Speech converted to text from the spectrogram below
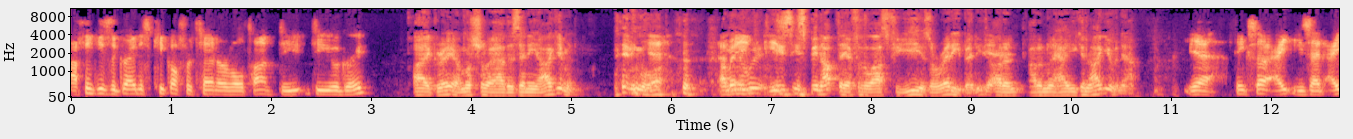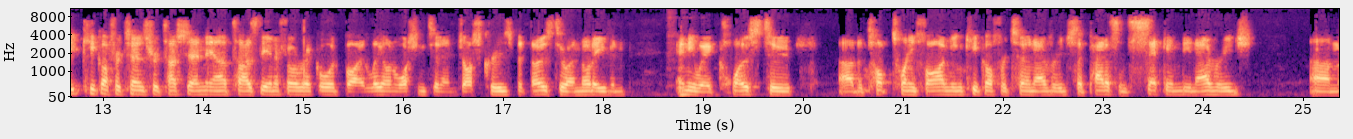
I think, he's the greatest kickoff returner of all time. Do you do you agree? I agree. I'm not sure how there's any argument anymore. Yeah. I, mean, mean, he's, he's- he's been up there for the last few years already, but Yeah. I don't I don't know how you can argue it now. Yeah, I think so. Eight, he's had eight kickoff returns for a touchdown now, ties the NFL record by Leon Washington and Josh Cribbs, but those two are not even anywhere close to uh, the top 25 in kickoff return average. So Patterson's second in average, um,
